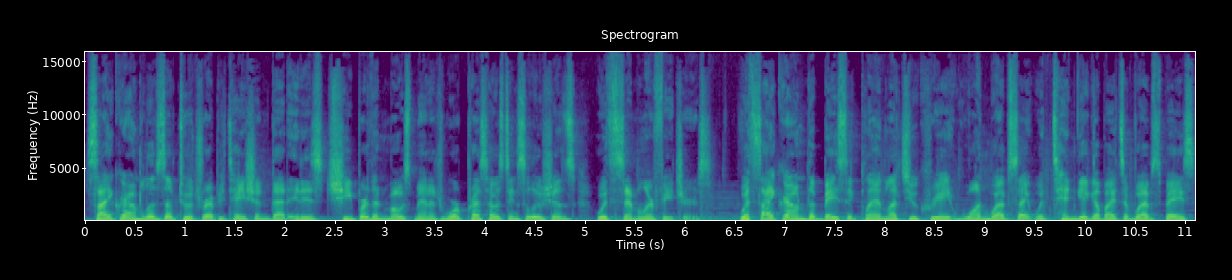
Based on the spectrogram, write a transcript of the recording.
SiteGround lives up to its reputation that it is cheaper than most managed WordPress hosting solutions with similar features. With SiteGround, the basic plan lets you create one website with 10 gigabytes of web space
